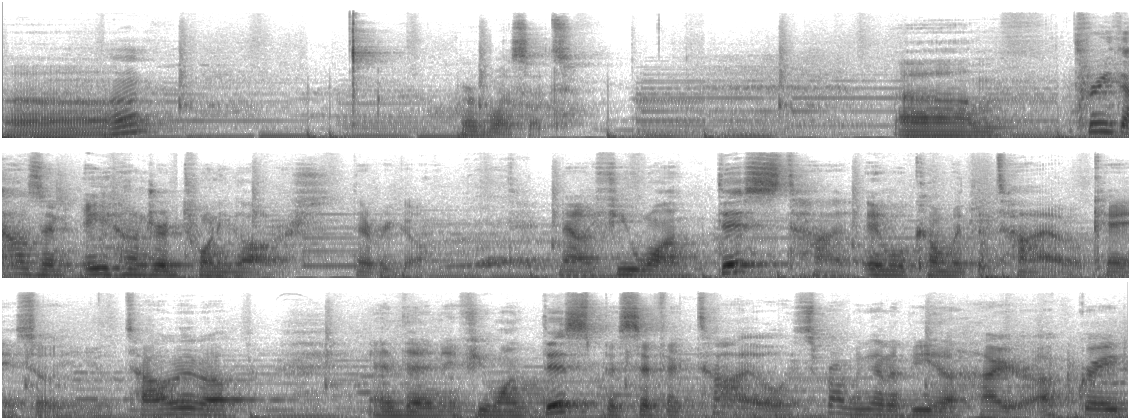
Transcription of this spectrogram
uh, where was it? Um, $3,820. There we go. Now, if you want this tile, it will come with the tile, okay? So you tile it up, and then if you want this specific tile, it's probably gonna be a higher upgrade.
